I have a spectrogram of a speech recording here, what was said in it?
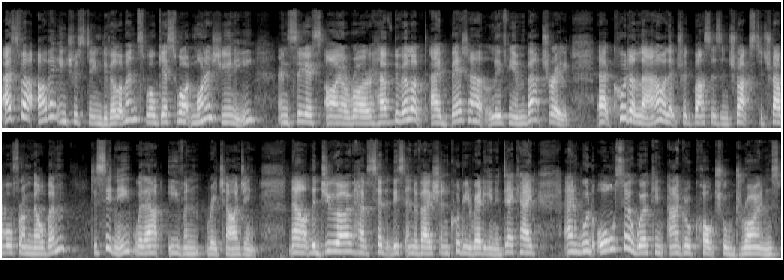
As for other interesting developments, well, guess what? Monash Uni and CSIRO have developed a better lithium battery that could allow electric buses and trucks to travel from Melbourne to Sydney without even recharging. Now, the duo have said that this innovation could be ready in a decade and would also work in agricultural drones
